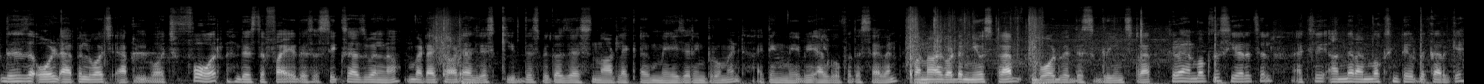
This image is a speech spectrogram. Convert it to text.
This is the old Apple Watch, Apple Watch 4. There's the 5, there's a 6 as well now. But I thought I'll just keep this because there's not like a major improvement. I think maybe I'll go for the 7. For now, I got a new strap, board with this green strap. Should I unbox this here itself? Actually, under unboxing table karke,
